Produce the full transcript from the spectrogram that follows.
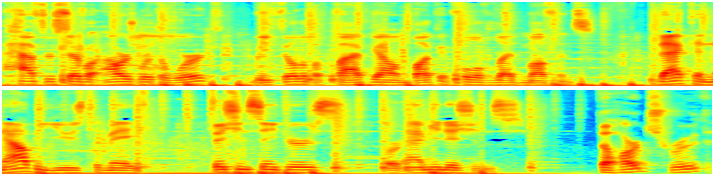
after several hours worth of work, we filled up a five gallon bucket full of lead muffins. That can now be used to make fishing sinkers or ammunitions. The hard truth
